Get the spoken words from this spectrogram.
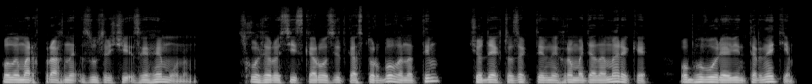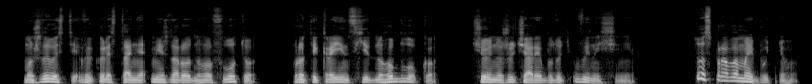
Полемарх прагне зустрічі з гегемоном. Схоже, російська розвідка стурбована тим, що дехто з активних громадян Америки обговорює в інтернеті можливості використання міжнародного флоту проти країн східного блоку, щойно жучари будуть винищені. То справа майбутнього.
